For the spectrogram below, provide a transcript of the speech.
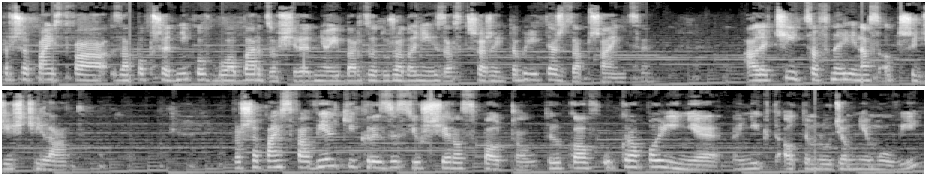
Proszę Państwa, za poprzedników było bardzo średnio i bardzo dużo do nich zastrzeżeń. To byli też zaprzańcy, ale ci cofnęli nas o 30 lat. Proszę Państwa, wielki kryzys już się rozpoczął, tylko w Ukropolinie nikt o tym ludziom nie mówi.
